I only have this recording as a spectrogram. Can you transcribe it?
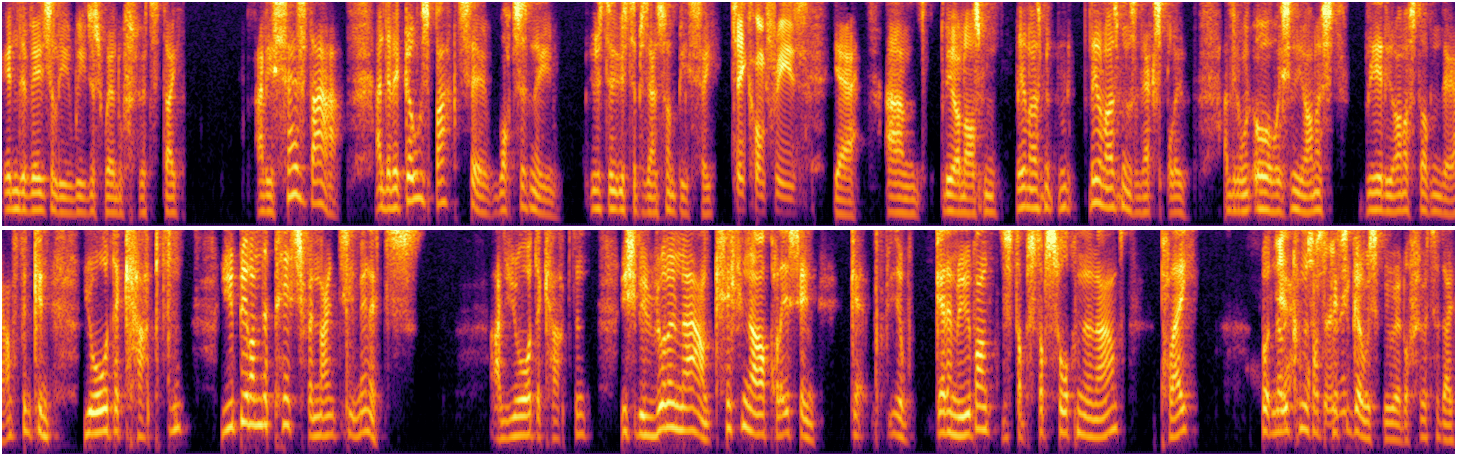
Individually, we just went up for it today. And he says that. And then it goes back to what's his name? Who's the, who's the presenter on BC? Jake Humphries. Yeah. And Leon Osman. Leon Osman Leon Osman's an ex blue. And they're going, oh, isn't he honest? Really honest of him there. I'm thinking, you're the captain. You've been on the pitch for 90 minutes and you're the captain. You should be running around, kicking our players, saying, "Get you know, get a move on, stop stop sulking around, play." But no, yeah, comes absolutely. off the pitch and goes, "We were up for it today."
